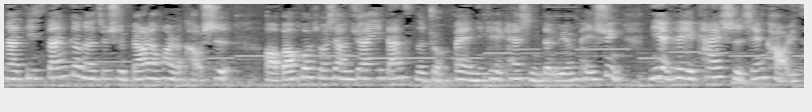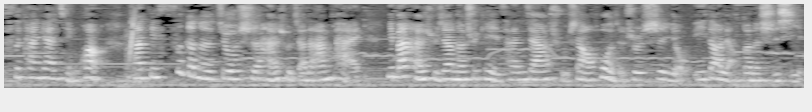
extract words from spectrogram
那第三个呢，就是标量化的考试。呃，包括说像专一单词的准备，你可以开始你的语言培训，你也可以开始先考一次看看情况。那第四个呢，就是寒暑假的安排，一般寒暑假呢是可以参加暑校或者说是有一到两段的实习。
